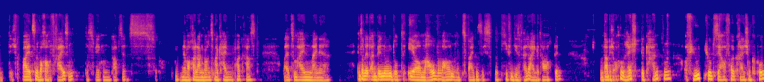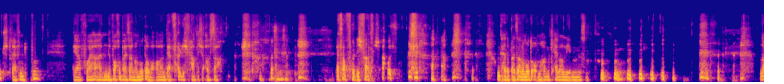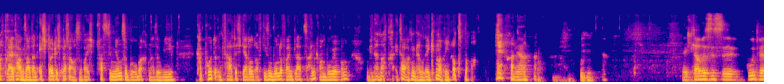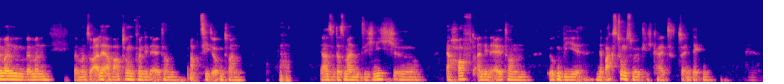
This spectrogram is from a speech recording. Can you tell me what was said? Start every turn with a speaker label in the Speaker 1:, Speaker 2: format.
Speaker 1: Und ich war jetzt eine Woche auf Reisen, deswegen gab es jetzt eine Woche lang bei uns mal keinen Podcast, weil zum einen meine Internetanbindungen dort eher mau waren und zweitens ich so tief in diese Felder eingetaucht bin. Und da habe ich auch einen recht bekannten, auf YouTube sehr erfolgreichen Coach treffen dürfen, der vorher eine Woche bei seiner Mutter war und der völlig fertig aussah. er sah völlig fertig aus. und er hätte bei seiner Mutter auch noch im Keller leben müssen. Nach drei Tagen sah er dann echt deutlich besser aus. Das war echt faszinierend zu beobachten. Also wie kaputt und fertig der dort auf diesem wundervollen Platz ankam, wo wir waren und wie er nach drei Tagen dann regeneriert war.
Speaker 2: ja. mhm. Ich glaube, es ist äh, gut, wenn man, wenn man, wenn man so alle Erwartungen von den Eltern abzieht irgendwann. Mhm. Ja, also dass man sich nicht äh, erhofft, an den Eltern irgendwie eine Wachstumsmöglichkeit zu entdecken.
